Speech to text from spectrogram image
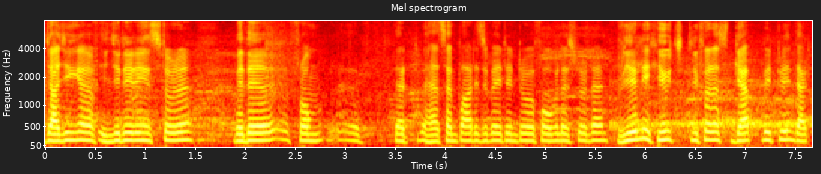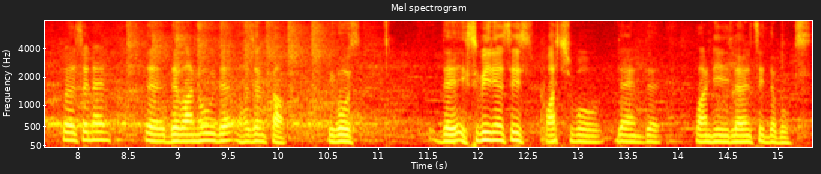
judging an engineering student, whether from uh, that hasn't participated into a Formula student, really huge difference gap between that person and uh, the one who hasn't come, because the experience is much more than the one he learns in the books.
